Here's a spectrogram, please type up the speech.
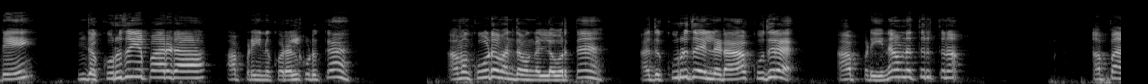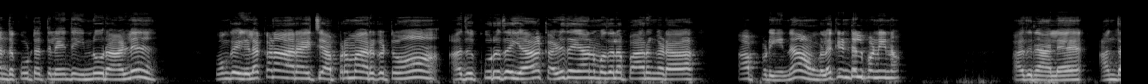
டேய் இந்த குருதையை பாருடா. அப்படின்னு குரல் கொடுக்க அவன் கூட வந்தவங்களில் ஒருத்தன் அது குருதை இல்லைடா குதிரை அப்படின்னு அவனை திருத்தினான். அப்போ அந்த கூட்டத்திலேருந்து இன்னொரு ஆள் உங்கள் இலக்கண ஆராய்ச்சி அப்புறமா இருக்கட்டும் அது குருதையா கழுதையான்னு முதல்ல பாருங்கடா அப்படின்னு அவங்கள கிண்டல் பண்ணினான். அதனால அந்த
